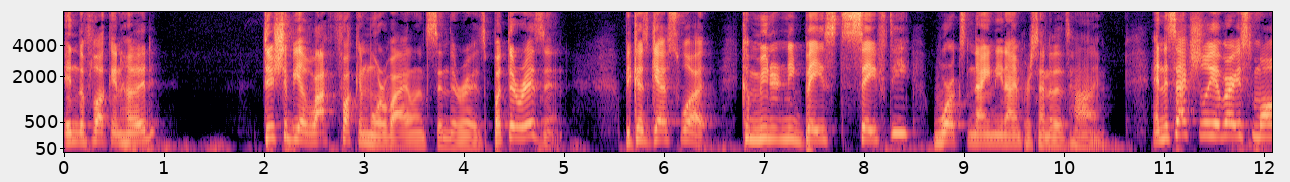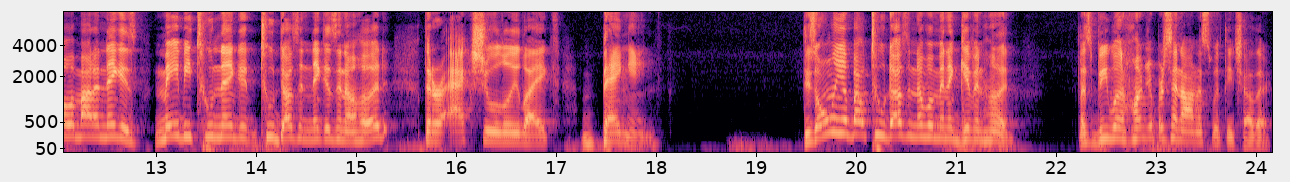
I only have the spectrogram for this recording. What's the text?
in the fucking hood, there should be a lot fucking more violence than there is. But there isn't. Because guess what? Community based safety works 99% of the time. And it's actually a very small amount of niggas, maybe two nigga, two dozen niggas in a hood that are actually like banging. There's only about two dozen of them in a given hood. Let's be 100% honest with each other.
